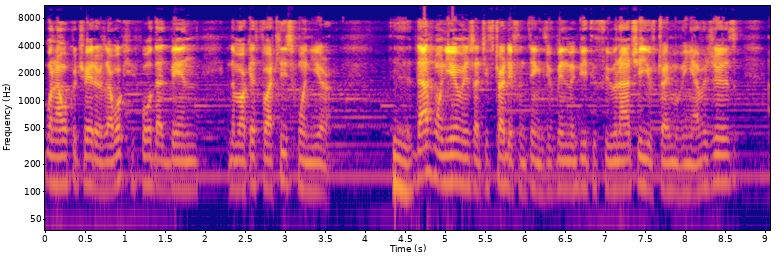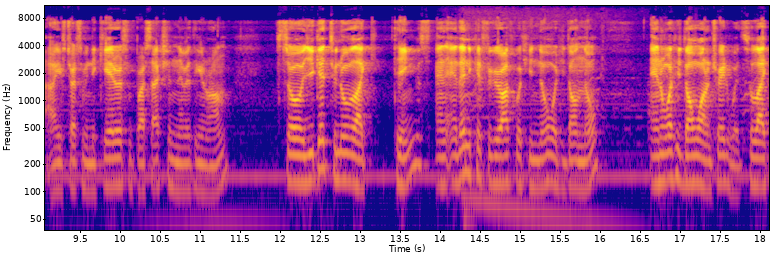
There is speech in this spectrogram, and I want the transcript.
when I work with traders, I work with people that have been in the market for at least one year. Mm. That one year means that you've tried different things. You've been maybe to Fibonacci, you've tried moving averages, uh, you've tried some indicators, some price action, and everything around. So you get to know like things, and, and then you can figure out what you know, what you don't know, and what you don't want to trade with. So like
